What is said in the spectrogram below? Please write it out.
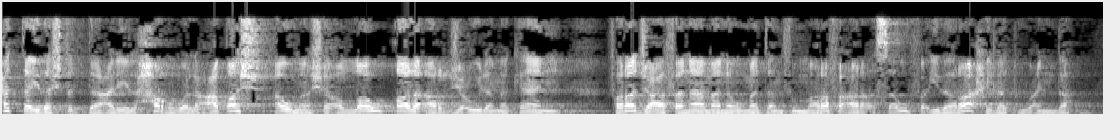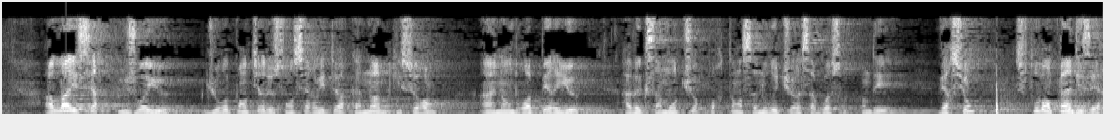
حتى إذا اشتد عليه الحر والعطش أو ما شاء الله قال أرجع إلى مكاني فرجع فنام نومة ثم رفع رأسه فإذا راحلته عنده Allah est certes plus joyeux du repentir de son serviteur qu'un homme qui se rend à un endroit périlleux avec sa monture portant sa nourriture et sa boisson. Dans des versions, il se trouve en plein désert.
